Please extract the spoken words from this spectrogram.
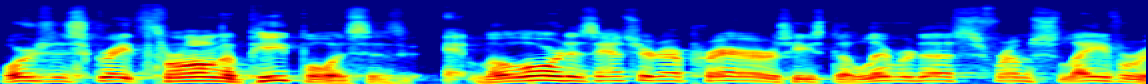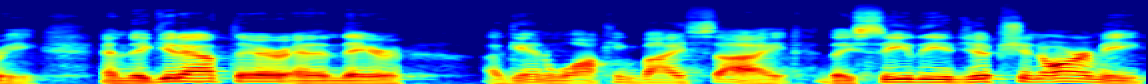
Where's this great throng of people? It says, The Lord has answered our prayers. He's delivered us from slavery. And they get out there and they're, again, walking by sight. They see the Egyptian army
